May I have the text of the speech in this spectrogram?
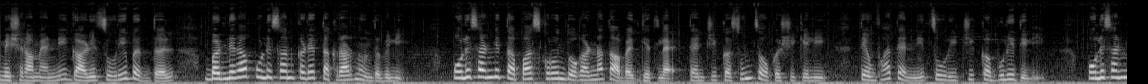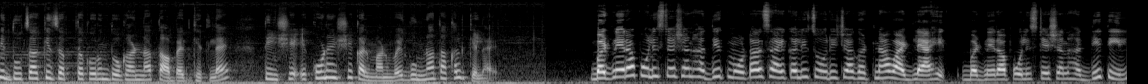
मेश्राम यांनी गाडी चोरीबद्दल बडनेरा पोलिसांकडे तक्रार नोंदविली. पोलिसांनी तपास करून दोघांना ताब्यात घेतलाय. त्यांची कसून चौकशी केली तेव्हा त्यांनी चोरीची कबुली दिली. पोलिसांनी दुचाकी जप्त करून दोघांना ताब्यात घेतलाय. तीनशे एकोणऐंशी कलमांवर गुन्हा दाखल केलाय. बडनेरा पोलीस स्टेशन हद्दीत मोटारसायकली चोरीच्या घटना वाढल्या आहेत. बडनेरा पोलीस स्टेशन हद्दीतील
